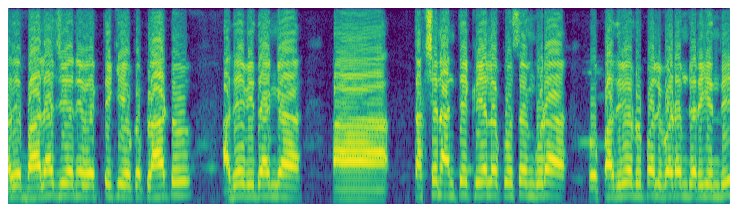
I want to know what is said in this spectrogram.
అదే బాలాజీ అనే వ్యక్తికి ఒక ప్లాటు అదేవిధంగా తక్షణ అంత్యక్రియల కోసం కూడా ఓ పదివేల రూపాయలు ఇవ్వడం జరిగింది.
